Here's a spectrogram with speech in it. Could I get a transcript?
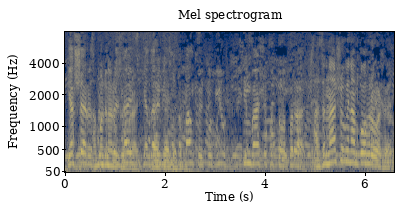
Я ще раз предупреждаю, я зараз візьму топалку і поб'ю всім ваші фотоапарати. А за нашу ви нам погрожуєте?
